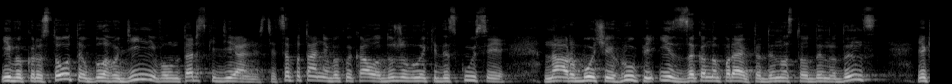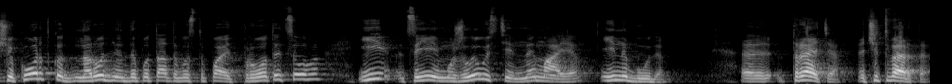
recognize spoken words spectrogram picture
і використовувати в благодійній волонтерській діяльності? Це питання викликало дуже великі дискусії на робочій групі із законопроекту 91.11. Якщо коротко, народні депутати виступають проти цього, і цієї можливості немає і не буде. Е, Третє, четверте.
